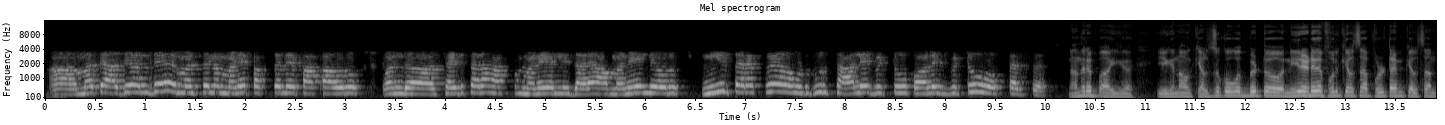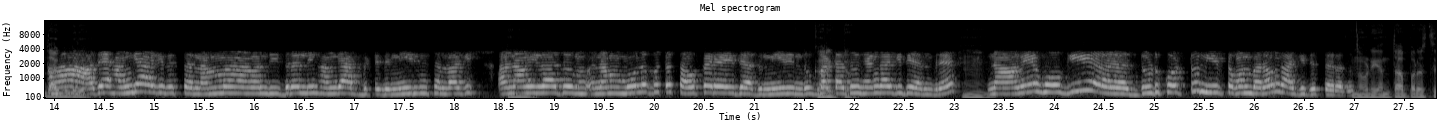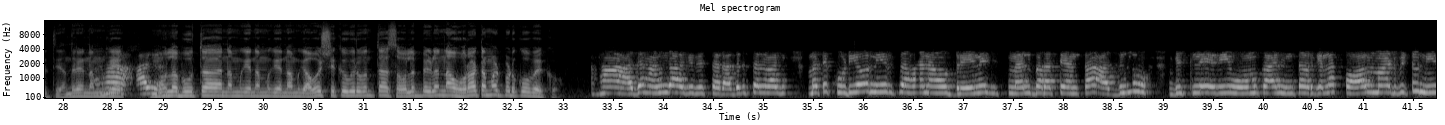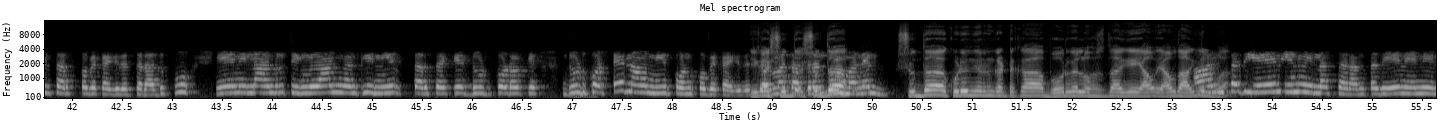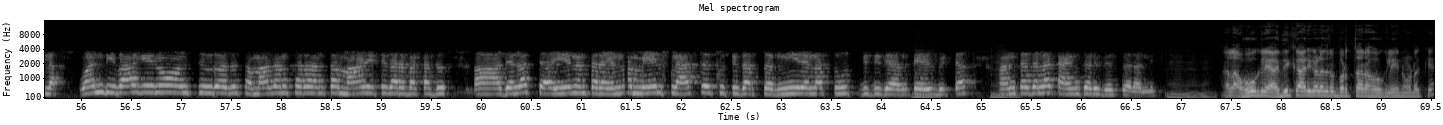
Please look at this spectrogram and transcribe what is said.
ಆ, ಮತ್ತೆ ಅದೇ ಅಲ್ಲದೆ ಮತ್ತೆ ನಮ್ಮ ಮನೆ ಪಕ್ಕದಲ್ಲೇ ಪಾಪ ಅವರು ಒಂದ್ ಸೆಡ್ ತರ ಹಾಕೊಂಡು ಮನೆಯಲ್ಲಿದ್ದಾರೆ. ಆ ಮನೆಯಲ್ಲಿ ಅವರು ನೀರ್ ತರಕ್ಕೆ ಹುಡುಗರು ಶಾಲೆ ಬಿಟ್ಟು ಕಾಲೇಜ್ ಬಿಟ್ಟು ಹೋಗ್ತಾರೆ ಸರ್ ಅಂದ್ರೆ ಈಗ ಈಗ ನಾವು ಕೆಲ್ಸಕ್ಕೆ ಹೋಗೋದ್ ಬಿಟ್ಟು ನೀರ್ ಹಿಡಿದೆ ಫುಲ್ ಕೆಲಸ ಫುಲ್ ಟೈಮ್ ಕೆಲಸ ಅಂತ ಹಾ ಆಗ್ಬಿಟ್ಟಿದೆ. ಅದೇ ಹಂಗೆ ಆಗಿದೆ ಸರ್ ನಮ್ಮ ಒಂದ್ ಇದ್ರಲ್ಲಿ ಹಂಗೆ ಆಗ್ಬಿಟ್ಟಿದೆ ನೀರಿನ ಸಲುವಾಗಿ. ಆ, ನಾವೀಗ ಅದು ಮ್- ನಮ್ ಮೂಲಭೂತ ಸೌಕರ್ಯ ಇದೆ ಅದು ನೀರಿಂದು ಬಟ್ ಅದು ಹೆಂಗಾಗಿದೆ ಅಂದ್ರೆ ನಾವೇ ಹೋಗಿ ಆ, ದುಡ್ಡು ಕೊಟ್ಟು ನೀರ್ ತಗೊಂಡ್ ಬರೋಂಗ್ ಆಗಿದೆ ಸರ್ ಅದು. ನೋಡಿ ಎಂತ ಪರಿಸ್ಥಿತಿ. ಅಂದ್ರೆ ನಮ್ಗೆ ಮೂಲಭೂತ ನಮ್ಗೆ ನಮಗೆ ನಮಗೆ ಅವಶ್ಯಕವಿರುವಂತಹ ಸೌಲಭ್ಯಗಳನ್ನು ನಾವು ಹೋರಾಟ ಮಾಡಿ ಪಡ್ಕೋಬೇಕು ಹಾ ಅದೇ ಹಂಗಾಗಿದೆ ಸರ್ ಅದ್ರ ಸಲುವಾಗಿ ಮತ್ತೆ ಕುಡಿಯೋ ನೀರ್ ಸಹ ನಾವು ಡ್ರೈನೇಜ್ ಸ್ಮೆಲ್ ಬರತ್ತೆ ಅಂತ ಅದನ್ನು ಬಿಸ್ಲೇರಿ ಓಂಕಾರ್ ಇಂಥವ್ರಿಗೆಲ್ಲ ಕಾಲ್ ಮಾಡ್ಬಿಟ್ಟು ನೀರ್ ತರ್ಸ್ಕೊಬೇಕಾಗಿದೆ ಸರ್ ಅದಕ್ಕೂ ಏನಿಲ್ಲ ಅಂದ್ರೂ ತಿಂಗಳಾನ್ ಗಂಟ್ಲಿ ನೀರ್ ತರ್ಸಕ್ಕೆ ದುಡ್ಡು ಕೊಡೋಕೆ ದುಡ್ಡು ಕೊಟ್ಟೆ ನಾವು ನೀರ್ ಕೊಂಡ್ಕೋಬೇಕಾಗಿದೆ ಈಗ ಸರ್ ಮತ್ತೆ ಶುದ್ಧ ಶುದ್ಧ ಅದ್ರಲ್ಲೂ ಮನೇಲಿ ಶುದ್ಧ ಕುಡಿಯುವ ನೀರಿನ ಘಟಕ ಬೋರ್ವೆಲ್ ಹೊಸದಾಗಿ ಯಾವ ಯಾವ್ದು ಆಗಿಲ್ವಾ? ಅಂತದ್ ಏನೇನು ಇಲ್ಲ ಸರ್ ಅಂತದ್ ಏನೇನು ಇಲ್ಲ. ಒಂದ್ ಇವಾಗೇನೋ ಅನ್ಸಿದ್ರು ಅದು ಸಮಾಧಾನಕರ ಅಂತ ಮಾಡಿ ಇಟ್ಟಿದ್ದಾರೆ ಬಟ್ ಅದು ಆ, ಅದೆಲ್ಲ ಏನಂತಾರೆ ಎಲ್ಲ ಮೇಲ್ ಪ್ಲಾಸ್ಟರ್ ಸುತ್ತಿದ್ದಾರೆ ಸರ್ ನೀರೆಲ್ಲ ತೂತ್ ಬಿದ್ದಿದೆ ಅಂತ ಹೇಳ್ಬಿಟ್ಟ ಅಂತದೆಲ್ಲ ಟ್ಯಾಂಕರ್ ಇದೆ ಸರ್ ಅಲ್ಲಿ. ಹ್ಮ್. ಅಲ್ಲ ಹೋಗ್ಲಿ ಅಧಿಕಾರಿಗಳಾದ್ರು ಬರ್ತಾರ ಹೋಗ್ಲಿ ನೋಡಕ್ಕೆ?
